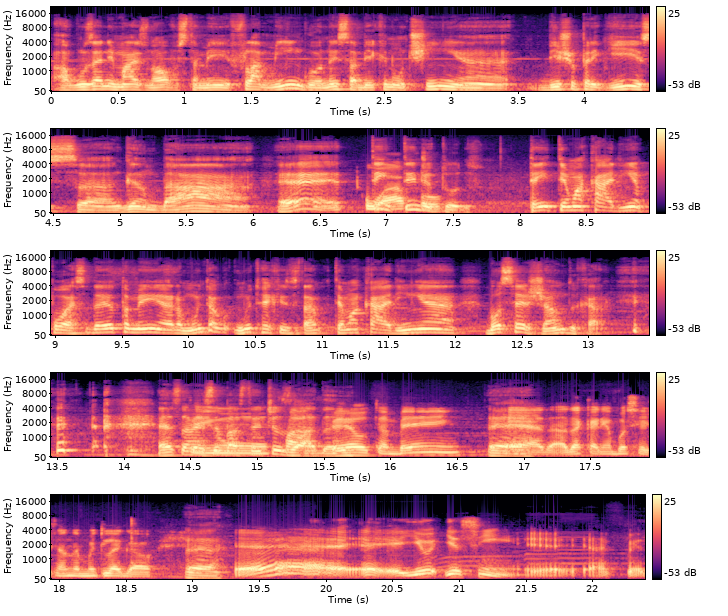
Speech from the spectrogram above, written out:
alguns animais novos também. Flamingo, eu nem sabia que não tinha. Bicho preguiça, gambá. É, tem, tem de tudo. Tem, tem uma carinha, pô, essa daí eu também era muito, muito requisitada. Tem uma carinha bocejando, cara. essa vai ser um bastante usada. Papel né? também. É. é a, da carinha bocejando é muito legal. É. é, é e, e, assim, é, é,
